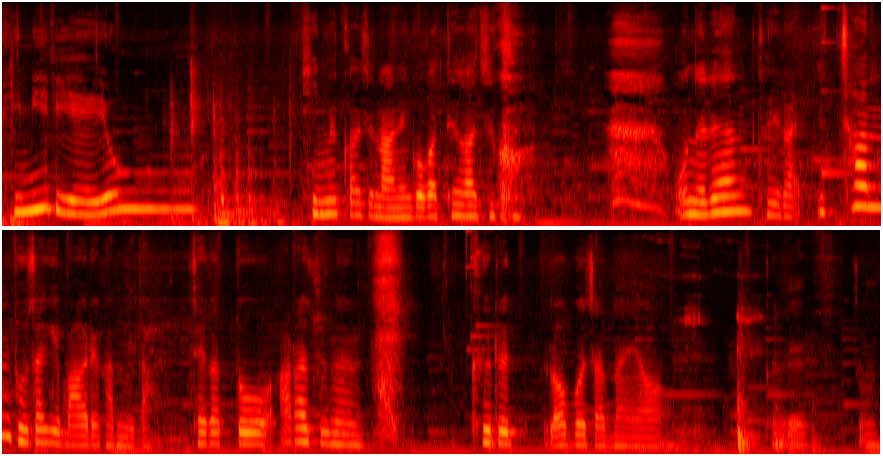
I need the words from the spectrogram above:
비밀이에요. 비밀까지는 아닌 것 같아가지고 오늘은 저희가 이천 도자기 마을에 갑니다. 제가 또 알아주는 그릇 러버잖아요. 근데 좀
